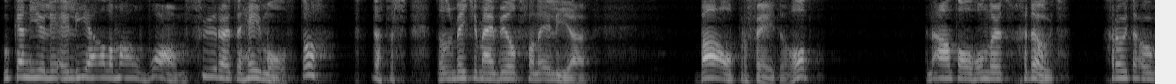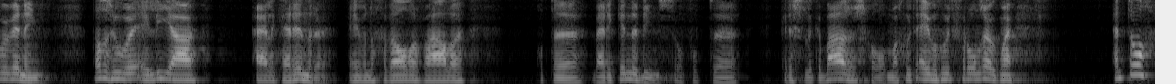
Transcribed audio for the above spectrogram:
Hoe kennen jullie Elia allemaal? Wow, vuur uit de hemel, toch? Dat is, dat is een beetje mijn beeld van Elia. Baal-profeten, hop. Een aantal honderd gedood. Grote overwinning. Dat is hoe we Elia eigenlijk herinneren. Een van de geweldige verhalen op de, bij de kinderdienst of op de christelijke basisschool. Maar goed, even goed voor ons ook. Maar, en toch,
